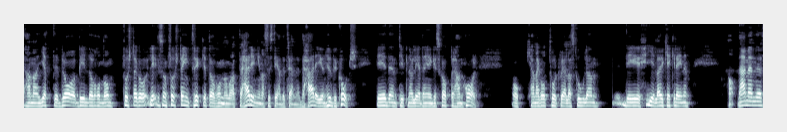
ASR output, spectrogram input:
han har en jättebra bild av honom. Första, liksom första intrycket av honom var att det här är ingen assisterande tränare, det här är ju en huvudcoach. Det är den typen av ledaregenskaper han har. Och han har gått Tortorella-skolan. Det gillar ju Kekkeläinen. Ja, nej men,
